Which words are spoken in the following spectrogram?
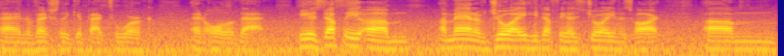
and eventually get back to work and all of that. He is definitely um, a man of joy. He definitely has joy in his heart. Um,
